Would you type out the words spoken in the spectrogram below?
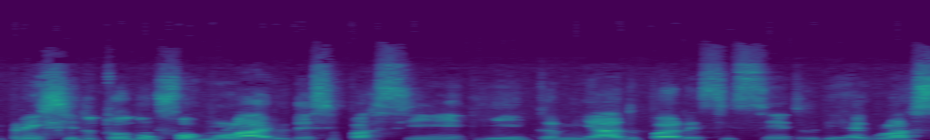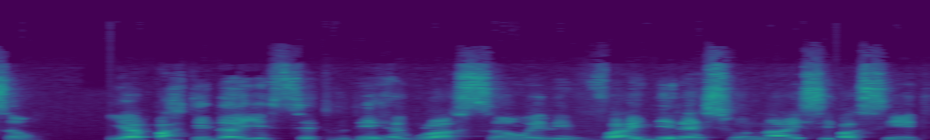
preenchido todo um formulário desse paciente e encaminhado para esse centro de regulação. E a partir daí, esse centro de regulação ele vai direcionar esse paciente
